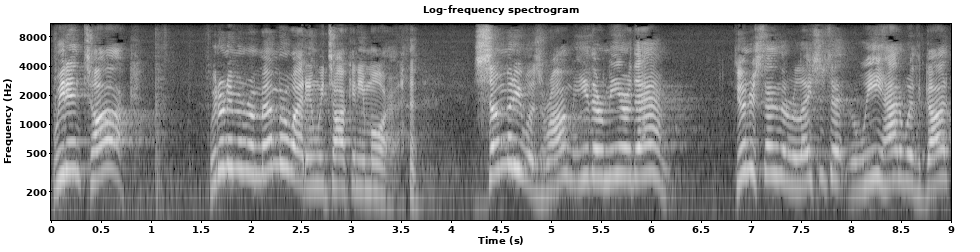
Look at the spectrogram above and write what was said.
We didn't talk. We don't even remember why didn't we talk anymore. Somebody was wrong, either me or them. Do you understand the relationship we had with God?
